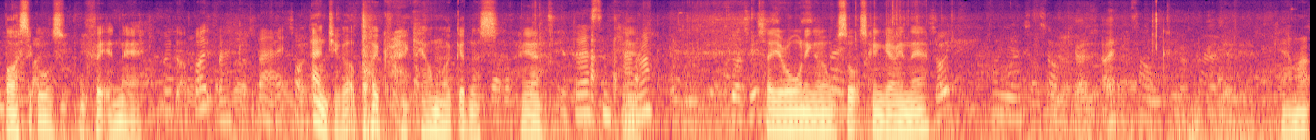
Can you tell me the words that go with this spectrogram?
bicycles will fit in there. We've got a boat rack back. And you've got a bike rack, oh my goodness. Yeah. Reverse and camera. So your awning and all sorts can go in there. Camera.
